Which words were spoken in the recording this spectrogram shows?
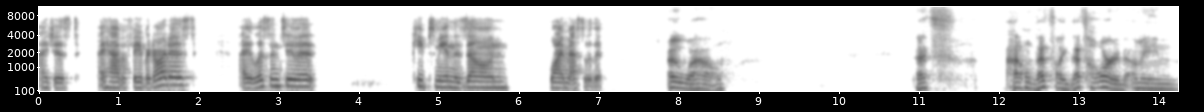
I just I have a favorite artist, I listen to it, keeps me in the zone. Why mess with it? Oh wow. That's I don't that's like that's hard. I mean,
